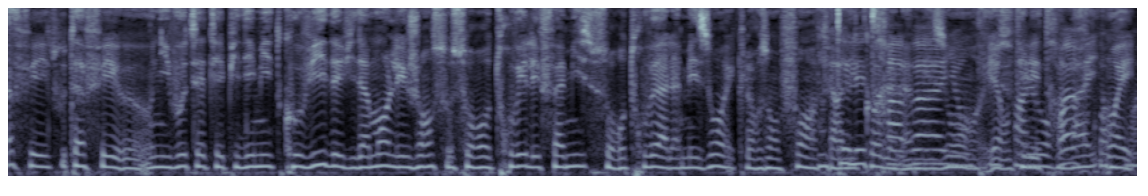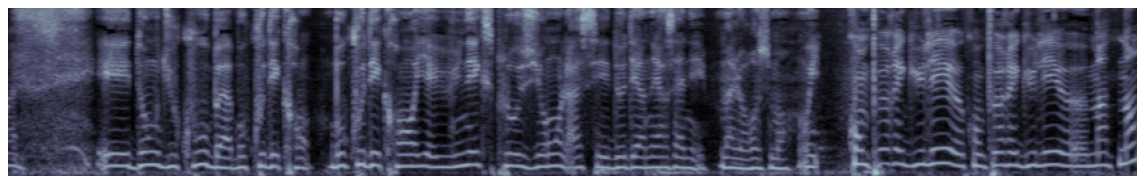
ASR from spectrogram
à fait, tout à fait. Euh, Au niveau de cette épidémie de Covid, évidemment, les gens se sont retrouvés, les familles se sont retrouvées à la maison avec leurs enfants à En faire l'école à la maison en plus, et en enfin, télétravail. quoi. ouais. Ouais. Et donc du coup, bah beaucoup d'écrans, beaucoup d'écrans. Il y a eu une explosion là ces deux dernières années, malheureusement. Oui. Qu'on peut réguler, euh, qu'on peut réguler euh, maintenant,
